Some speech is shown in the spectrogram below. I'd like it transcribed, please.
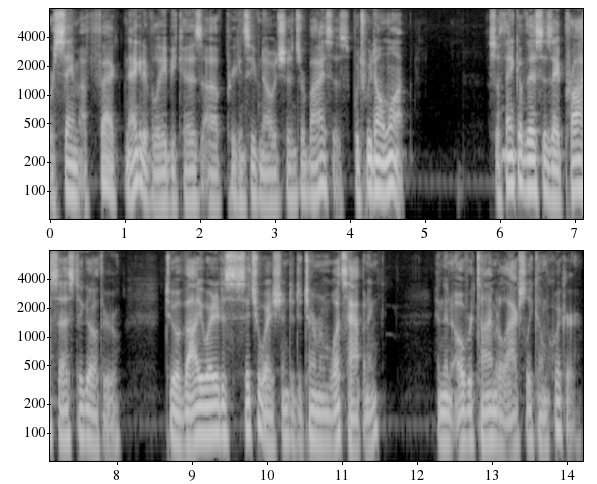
or same effect negatively because of preconceived notions or biases, which we don't want. So think of this as a process to go through to evaluate a situation to determine what's happening, and then over time it'll actually come quicker.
